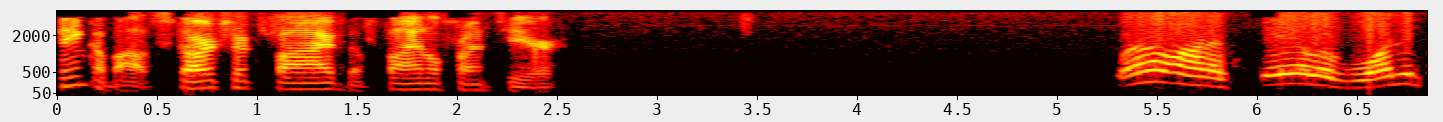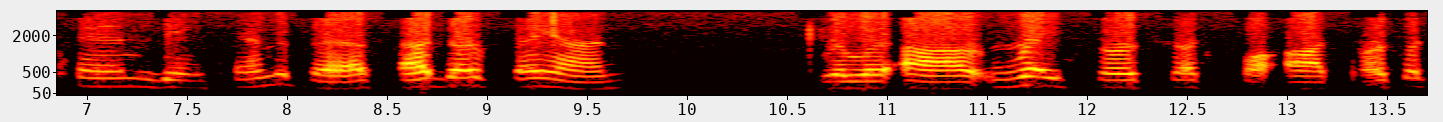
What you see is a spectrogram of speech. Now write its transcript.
think about Star Trek V: The Final Frontier? Well, on a scale of one to ten, being ten the best, how did our fans uh, rate Star Trek uh, Star Trek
